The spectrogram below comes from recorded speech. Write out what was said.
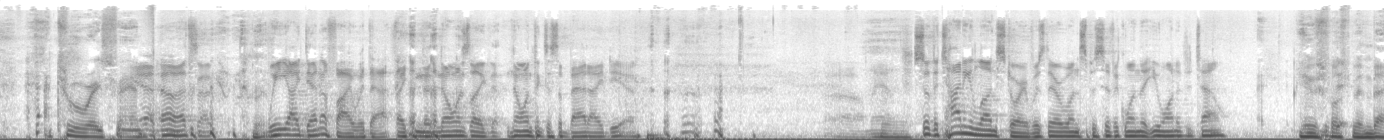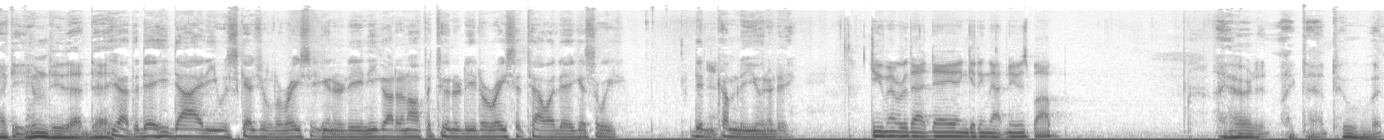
True race fan. Yeah, no, that's we identify with that. Like, no, no one's like, no one thinks it's a bad idea. Oh man! So the Tiny Lund story was there one specific one that you wanted to tell? he was supposed to have been back at Unity that day. Yeah, the day he died, he was scheduled to race at Unity, and he got an opportunity to race at Talladega, so he didn't come to Unity. Do you remember that day and getting that news, Bob? I heard it like that too, but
